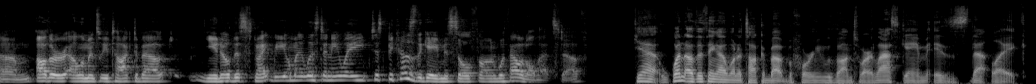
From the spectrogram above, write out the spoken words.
um other elements we talked about you know this might be on my list anyway just because the game is so fun without all that stuff Yeah, one other thing I want to talk about before we move on to our last game is that like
